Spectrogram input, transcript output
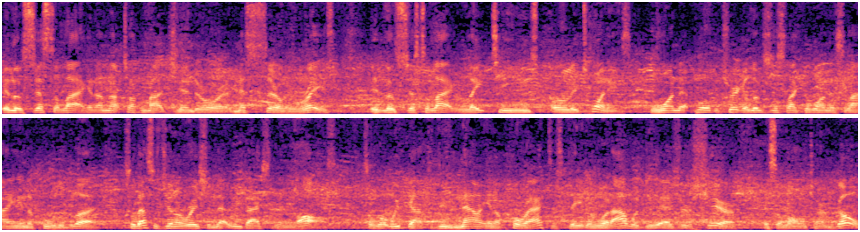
it looks just alike. And I'm not talking about gender or necessarily race. It looks just alike. Late teens, early 20s. The one that pulled the trigger looks just like the one that's lying in the pool of blood. So that's a generation that we've actually lost. So what we've got to do now in a proactive state, and what I would do as your sheriff, it's a long-term goal,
